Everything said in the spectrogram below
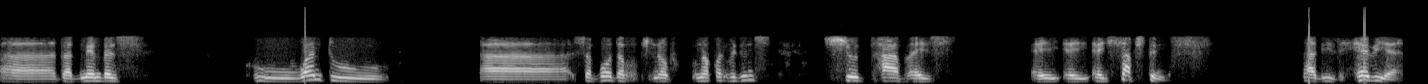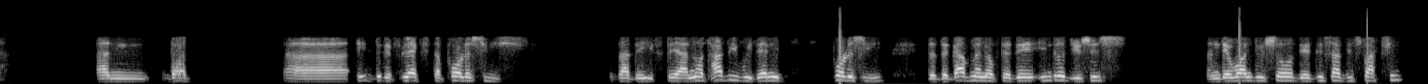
uh, that members who want to uh, support the motion of no confidence should have a, a, a, a substance that is heavier and that uh, it reflects the policies that if they are not happy with any policy that the government of the day introduces and they want to show their dissatisfaction,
